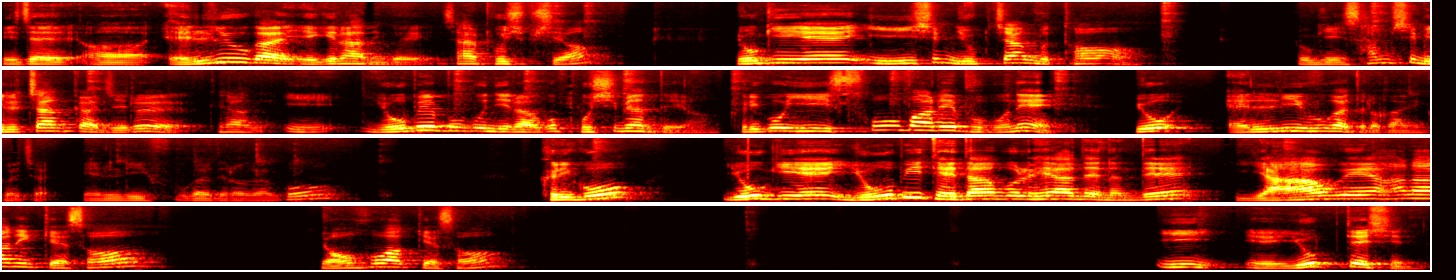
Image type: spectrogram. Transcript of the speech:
이제 어, 엘리우가 얘기를 하는 거예요. 잘 보십시오. 여기에 26장부터 여기 31장까지를 그냥 이 욥의 부분이라고 보시면 돼요. 그리고 이 소발의 부분에 요 엘리후가 들어가는 거죠. 엘리후가 들어가고 그리고 여기에 욥이 대답을 해야 되는데 야훼 하나님께서 여호와께서 이 욥 대신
